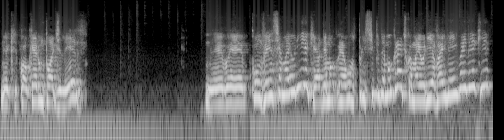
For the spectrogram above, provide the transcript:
né, que qualquer um pode ler, né, é, convence a maioria, que é, a demo, é, o princípio democrático. A maioria vai ler e vai ver que,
